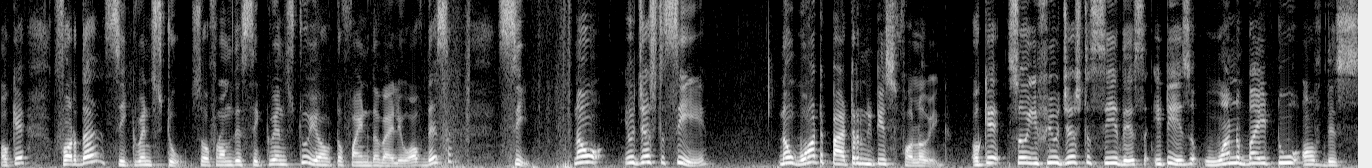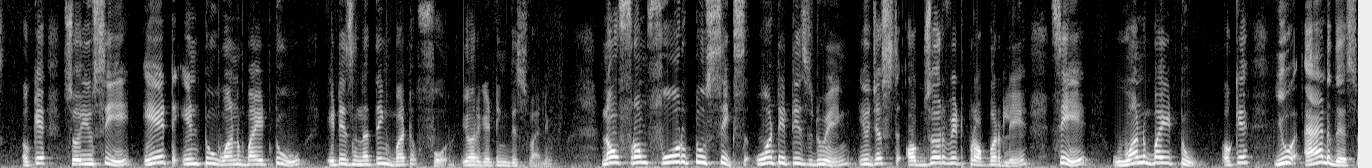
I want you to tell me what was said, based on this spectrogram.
Okay? For the sequence 2 so from this sequence 2 you have to find the value of this c. Now you just see now what pattern it is following? Okay? So if you just see this it is 1 by 2 of this okay so you see 8 into 1 by 2 it is nothing but 4 you are getting this value. Now from 4 to 6 what it is doing you just observe it properly. See 1 by 2 okay? You add this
